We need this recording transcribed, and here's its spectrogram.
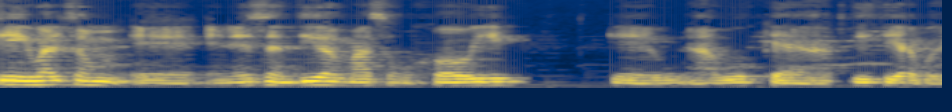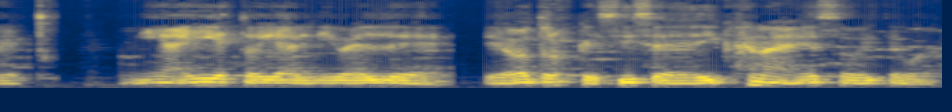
Sí, igual son, eh, en ese sentido es más un hobby que una búsqueda artística, porque ni ahí estoy al nivel de, de otros que sí se dedican a eso, ¿viste? Bueno,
